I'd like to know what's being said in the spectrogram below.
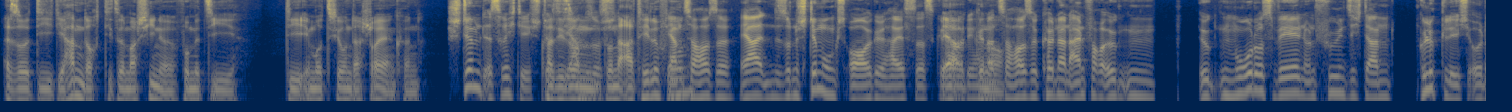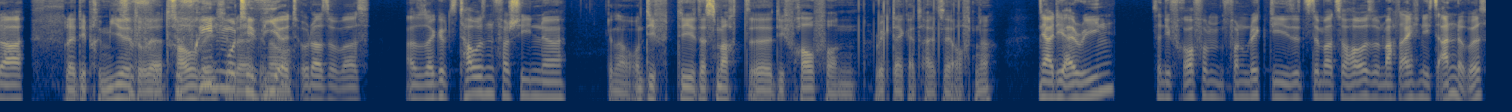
also die, die haben doch diese Maschine, womit sie die Emotionen da steuern können. Stimmt, ist richtig. Stimmt. Quasi Die so, ein, so eine Art Die Telefon. haben zu Hause, ja, so eine Stimmungsorgel heißt das, genau. Ja, die haben genau. zu Hause, können dann einfach irgendeinen irgendeinen Modus wählen und fühlen sich dann glücklich oder oder deprimiert oder traurig. zufrieden oder, motiviert Genau, oder sowas. Also da gibt es tausend verschiedene. genau. Und die, die, das macht äh, die Frau von Rick Deckard halt sehr oft, ne? Ja, die Irene, ist ja die Frau von, von Rick, die sitzt immer zu Hause und macht eigentlich nichts anderes.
